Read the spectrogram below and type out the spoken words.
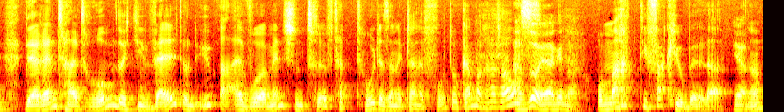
der rennt halt rum durch die Welt und überall, wo er Menschen trifft, hat, holt er seine kleine Fotokamera raus. Ach so, ja, genau. Und macht die Fuck you-Bilder. Ja. Ne?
